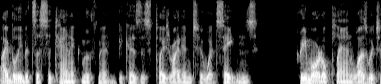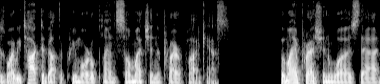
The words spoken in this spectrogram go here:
I believe it's a satanic movement because this plays right into what Satan's premortal plan was, which is why we talked about the premortal plan so much in the prior podcasts. But my impression was that,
